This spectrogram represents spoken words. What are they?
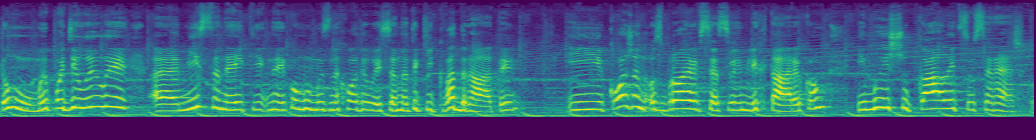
Тому ми поділили е, місце, на якому ми знаходилися, на такі квадрати. І кожен озброївся своїм ліхтариком, і ми шукали цю сережку.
